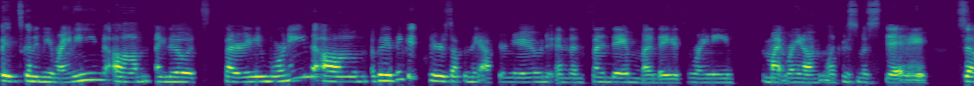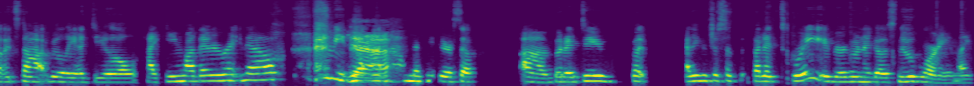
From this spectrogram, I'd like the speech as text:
it's going to be raining. Um, I know it's Saturday morning, um, but I think it clears up in the afternoon, and then Sunday, Monday, it's raining. It might rain on like Christmas Day, so it's not really ideal hiking weather right now. I mean, Yeah. in the future. So, um, but I do, but I think it's just, but it's great if you're going to go snowboarding. Like,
